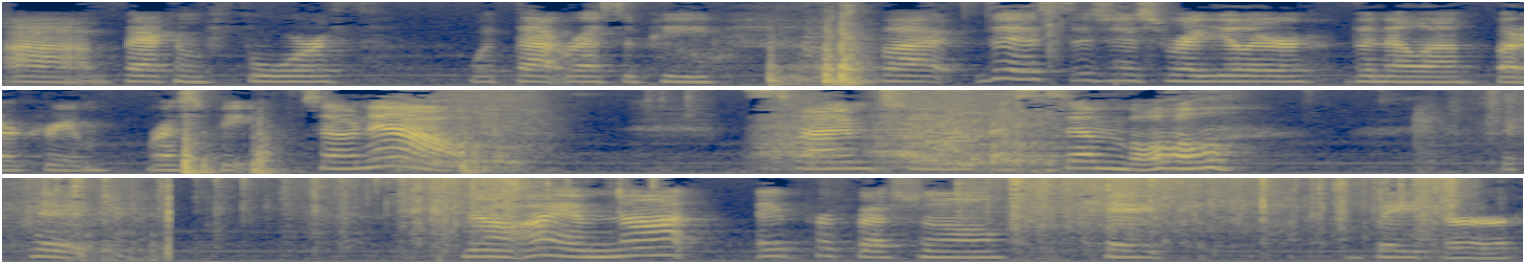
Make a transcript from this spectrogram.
uh, back and forth with that recipe. But this is just regular vanilla buttercream recipe. So now it's time to assemble the cake. Now I am not a professional cake baker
